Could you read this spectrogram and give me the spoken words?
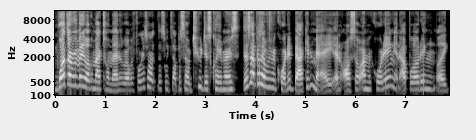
What's up, everybody? Welcome back to A Man Well. Before we start this week's episode, two disclaimers. This episode was recorded back in May, and also I'm recording and uploading like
